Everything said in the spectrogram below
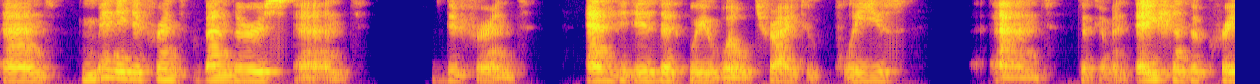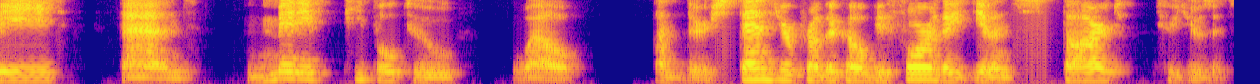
and many different vendors and different entities that we will try to please and documentation to create and many people to, well, understand your protocol before they even start to use it.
